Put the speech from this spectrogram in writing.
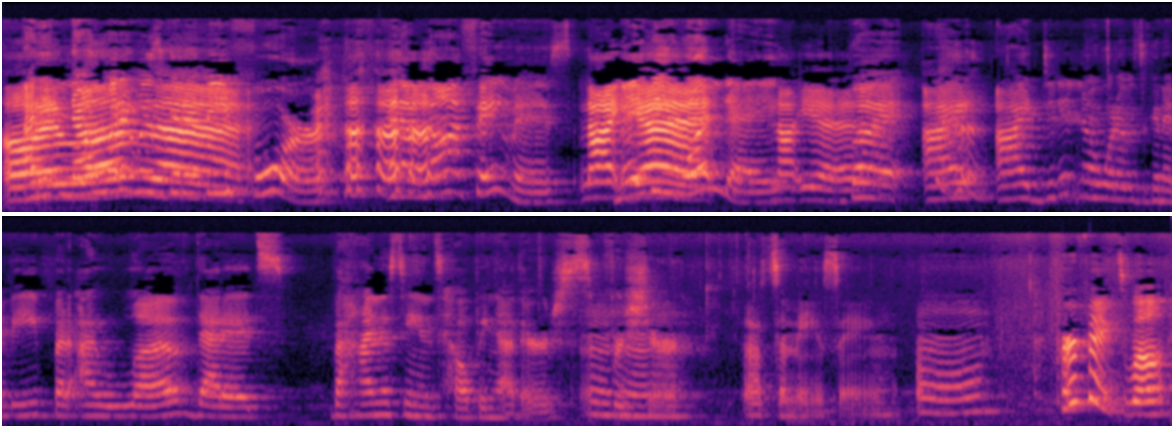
Oh, I I didn't know what it was going to be for. and I'm not famous. Not yet. Maybe yet. one day. Not yet. But I I didn't know what it was going to be, but I love that it's behind the scenes helping others for Mm-hmm. sure. That's amazing. Oh, perfect. Well,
